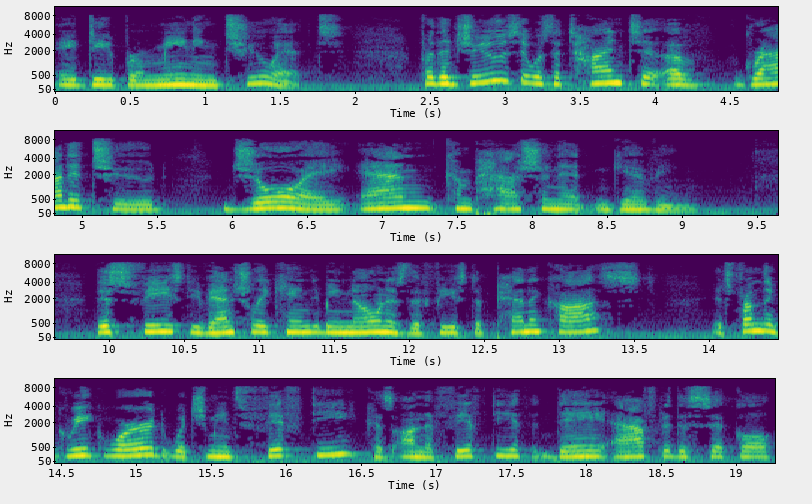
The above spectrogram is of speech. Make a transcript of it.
a deeper meaning to it. For the Jews, it was a time to, of gratitude, joy, and compassionate giving. This feast eventually came to be known as the Feast of Pentecost. It's from the Greek word which means 50, because on the 50th day after the sickle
